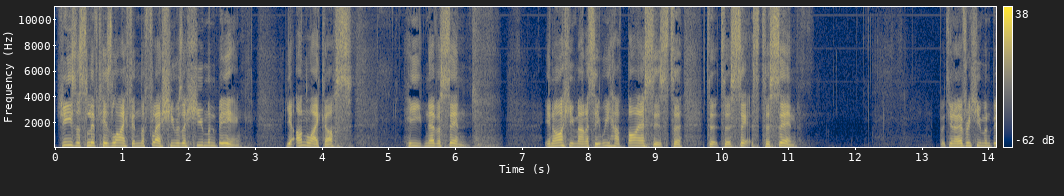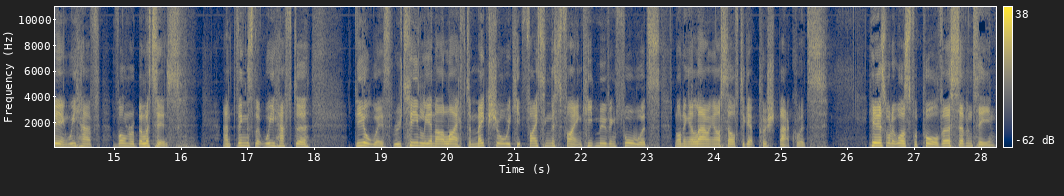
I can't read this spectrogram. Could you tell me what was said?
Jesus lived his life in the flesh, he was a human being. Yet, unlike us, he never sinned. In our humanity, we have biases to, to, to, to sin. But you know, every human being, we have vulnerabilities and things that we have to deal with routinely in our life to make sure we keep fighting this fight and keep moving forwards, not allowing ourselves to get pushed backwards. Here's what it was for Paul, verse 17.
